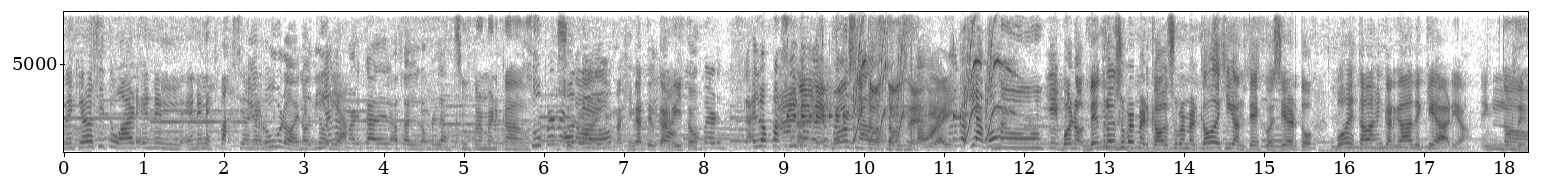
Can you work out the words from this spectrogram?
Me quiero situar en el, en el espacio, en ¿Qué el rubro? Diga historia. la marca, del, o sea, el nombre de la. Supermercado. Supermercado. Imagínate el carrito. Super- en los pasillos El depósito, entonces. Ahí, ahí. Bueno, ¿y a vos? No, Y bueno, dentro del supermercado, el supermercado es gigantesco, es cierto. ¿Vos estabas encargada de qué área? ¿En no. dónde?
